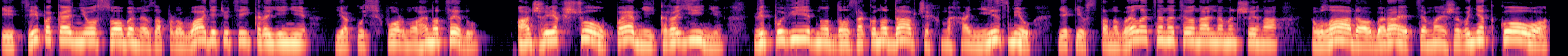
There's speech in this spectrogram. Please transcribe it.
і ці пекельні особи не запровадять у цій країні якусь форму геноциду. Адже якщо у певній країні відповідно до законодавчих механізмів, які встановила ця національна меншина, влада обирається майже винятково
